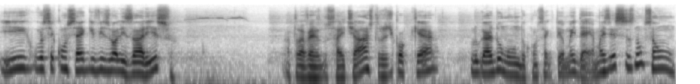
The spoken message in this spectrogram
E você consegue visualizar isso através do site Astros de qualquer lugar do mundo, consegue ter uma ideia. Mas esses não são,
